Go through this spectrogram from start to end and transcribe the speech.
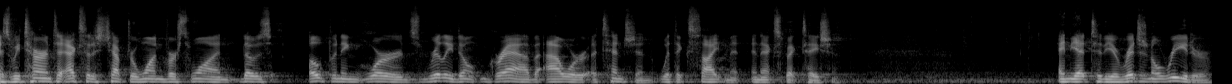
As we turn to Exodus chapter 1, verse 1, those opening words really don't grab our attention with excitement and expectation. And yet, to the original reader,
